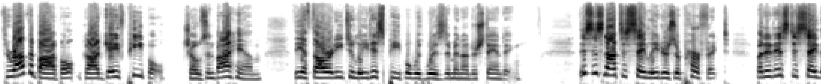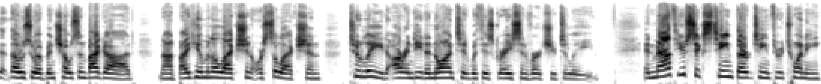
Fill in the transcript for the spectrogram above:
Throughout the Bible, God gave people, chosen by Him, the authority to lead His people with wisdom and understanding. This is not to say leaders are perfect, but it is to say that those who have been chosen by God, not by human election or selection, to lead are indeed anointed with His grace and virtue to lead. In Matthew 16:13 through 20,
